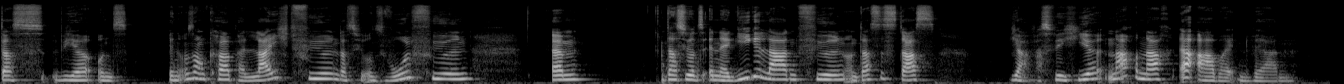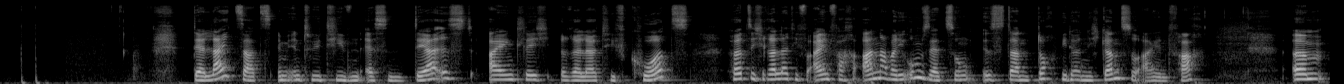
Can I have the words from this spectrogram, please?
dass wir uns in unserem Körper leicht fühlen, dass wir uns wohlfühlen, ähm, dass wir uns energiegeladen fühlen und das ist das, ja, was wir hier nach und nach erarbeiten werden. Der Leitsatz im intuitiven Essen, der ist eigentlich relativ kurz, hört sich relativ einfach an, aber die Umsetzung ist dann doch wieder nicht ganz so einfach. Ähm,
